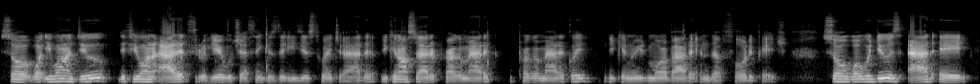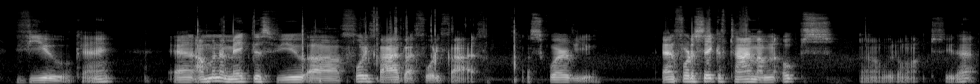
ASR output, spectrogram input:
So what you want to do if you want to add it through here which I think is the easiest way to add it you can also add it programmatic programmatically. You can read more about it in the floaty page. So what we do is add a view okay and I'm gonna make this view uh, 45 by 45 a square view. And for the sake of time I'm gonna oops uh, we don't want to see that.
